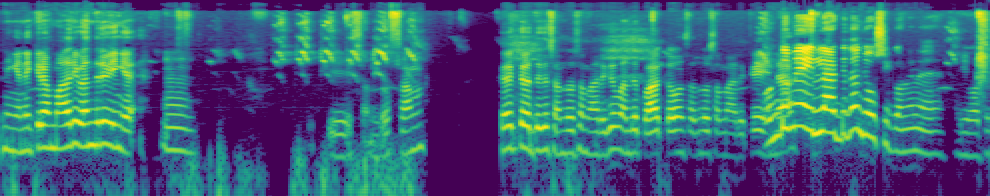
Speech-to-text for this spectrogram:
நீங்க நினைக்கிற மாதிரி வந்துடுவீங்க. ஓகே சந்தோஷம். கேட்கறதுக்கு சந்தோஷமா இருக்கு வந்து பார்க்கவும் சந்தோஷமா இருக்கு. ஒன்றுமே இல்லாட்டி தான் யோசிக்கணும் என்ன? ஐயோ அதை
